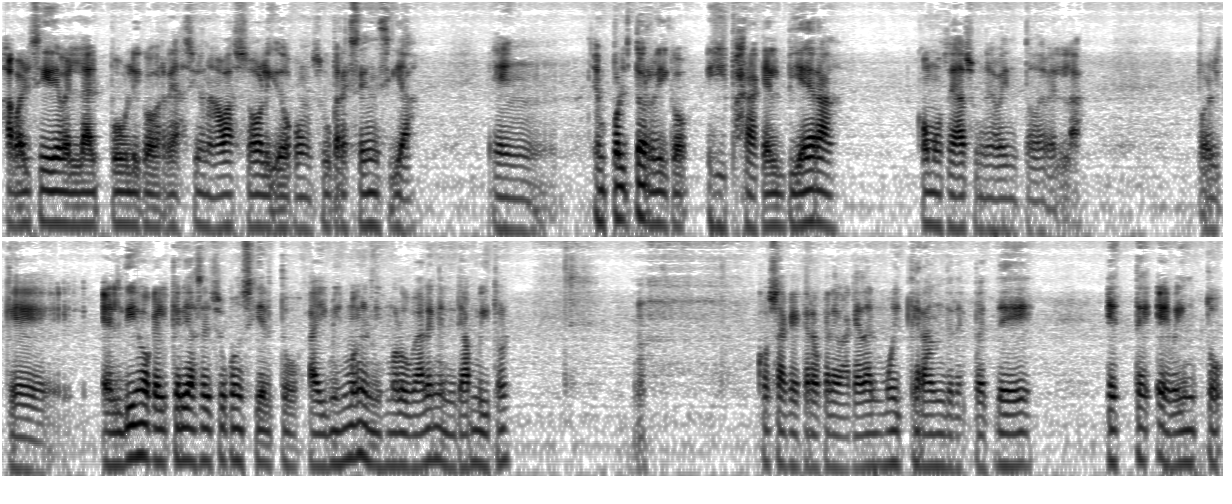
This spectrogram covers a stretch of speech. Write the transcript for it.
a ver si de verdad el público reaccionaba sólido con su presencia en, Puerto Rico y para que él viera cómo se hace un evento de verdad. Porque él dijo que él quería hacer su concierto ahí mismo, en el mismo lugar, en el Irán Víctor. Cosa que creo que le va a quedar muy grande después de este evento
